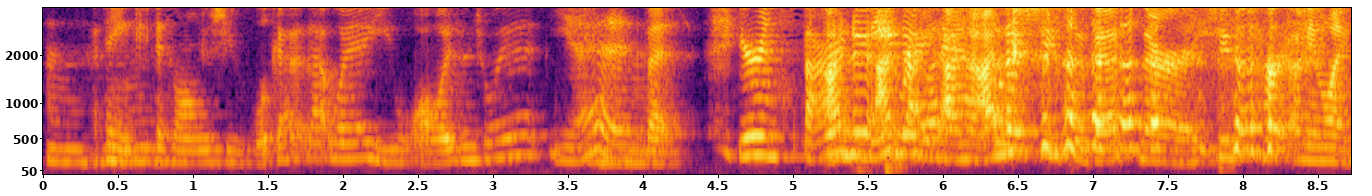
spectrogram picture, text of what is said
I Mhm. think as long as you look at it that way, you will always enjoy it. Yes. But you're inspiring I know, me I know, right I know, now. I know she's the best nurse. She's, per- I mean, like,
